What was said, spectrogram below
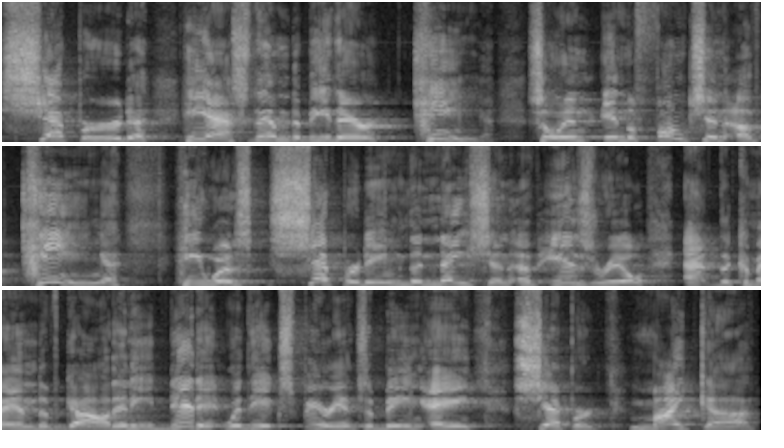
shepherd, he asked them to be their king. So, in, in the function of king, he was shepherding the nation of Israel at the command of God. And he did it with the experience of being a shepherd. Micah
